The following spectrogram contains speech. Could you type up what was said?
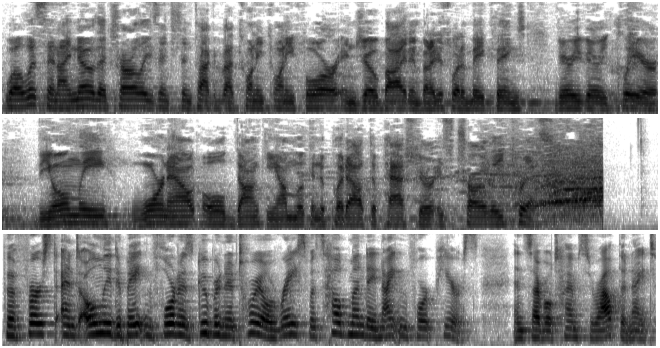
Well, listen, I know that Charlie's interested in talking about 2024 and Joe Biden, but I just want to make things very, very clear. The only worn out old donkey I'm looking to put out to pasture is Charlie Crist. The first and only debate in Florida's gubernatorial race was held Monday night in Fort Pierce. And several times throughout the night,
